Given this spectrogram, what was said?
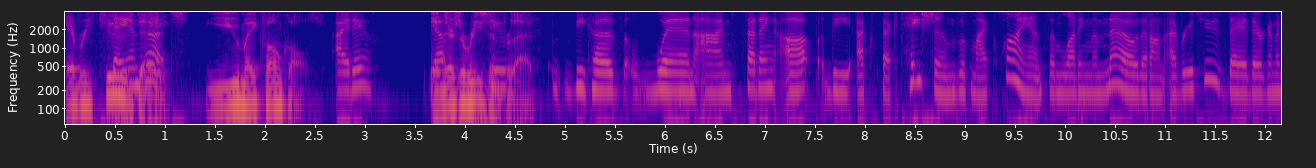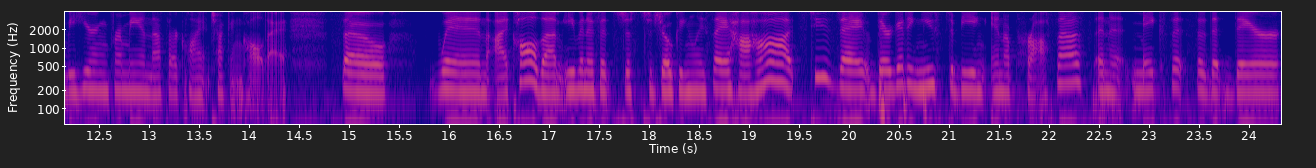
Every Stay in Tuesday, touch. you make phone calls. I do. Yep, and there's a reason to- for that. because when I'm setting up the expectations with my clients, I'm letting them know that on every Tuesday they're going to be hearing from me, and that's our client check-in call day. So when I call them, even if it's just to jokingly say, ha ha, it's Tuesday, they're getting used to being in a process and it makes it so that they're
